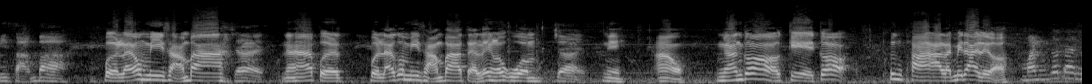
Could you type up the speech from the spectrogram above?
มี3บาร์เปิดแล้วมี3บาร์ใช่นะฮะเปิดเปิดแล้วก็มี3บาร์แต่เร่งแล้วอวม ใช่นี่อ้าวงั้นก็เกรดก็พึ่งพาอะไรไม่ได้เลยเหรอ มันก็ได้ใน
